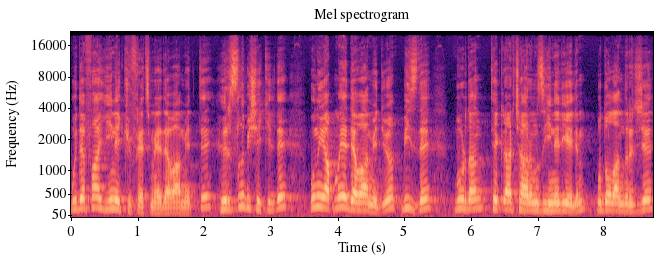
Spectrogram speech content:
Bu defa yine küfretmeye devam etti. Hırslı bir şekilde bunu yapmaya devam ediyor. Biz de buradan tekrar çağrımızı yineleyelim. Bu dolandırıcı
